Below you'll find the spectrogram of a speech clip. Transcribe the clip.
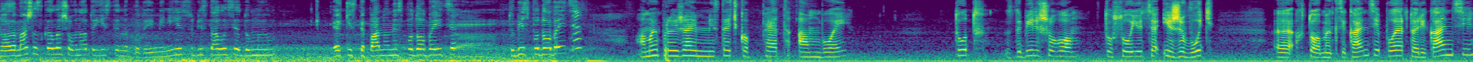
Ну, але Маша сказала, що вона то їсти не буде. І мені собі сталося, думаю, як і Степану не сподобається. Да. Тобі сподобається? А ми приїжджаємо в містечко Пет Амбой. Тут здебільшого тусуються і живуть е, хто? Мексиканці, пуерторіканці.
